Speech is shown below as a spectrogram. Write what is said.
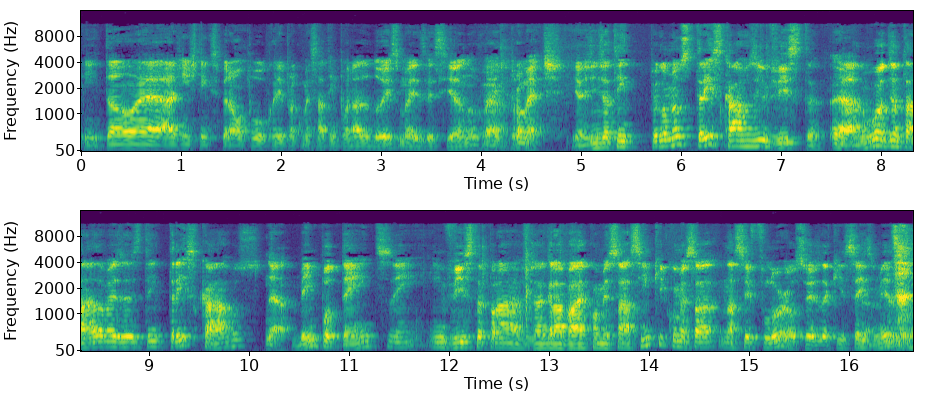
então é, a gente tem que esperar um pouco aí pra começar a temporada 2, mas esse ano vai, É. promete. E a gente já tem pelo menos três carros em vista. É. Não vou adiantar nada, mas têm três carros É. bem potentes em, em vista para já gravar e começar assim que começar a nascer flor, ou seja, daqui seis meses.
